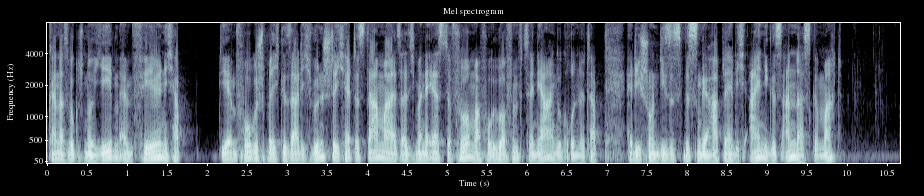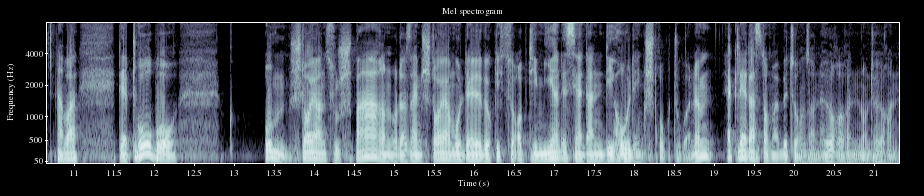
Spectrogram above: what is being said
kann das wirklich nur jedem empfehlen, ich habe dir im Vorgespräch gesagt, ich wünschte, ich hätte es damals, als ich meine erste Firma vor über 15 Jahren gegründet habe, hätte ich schon dieses Wissen gehabt, da hätte ich einiges anders gemacht. Aber der Turbo, um Steuern zu sparen oder sein Steuermodell wirklich zu optimieren, ist ja dann die Holdingstruktur. Ne? Erklär das doch mal bitte unseren Hörerinnen und Hörern.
